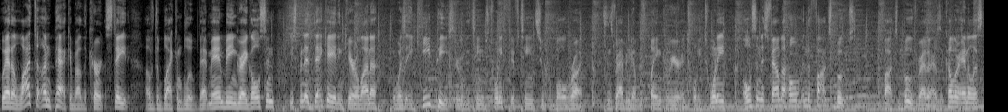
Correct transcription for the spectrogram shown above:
who had a lot to unpack about the current state of the black and blue. That man being Greg Olsen, who spent a decade in Carolina and was a key piece during the team's 2015 Super Bowl run. Since wrapping up his playing career in 2020, Olsen has found a home in the Fox booth, Fox booth rather, as a color analyst,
